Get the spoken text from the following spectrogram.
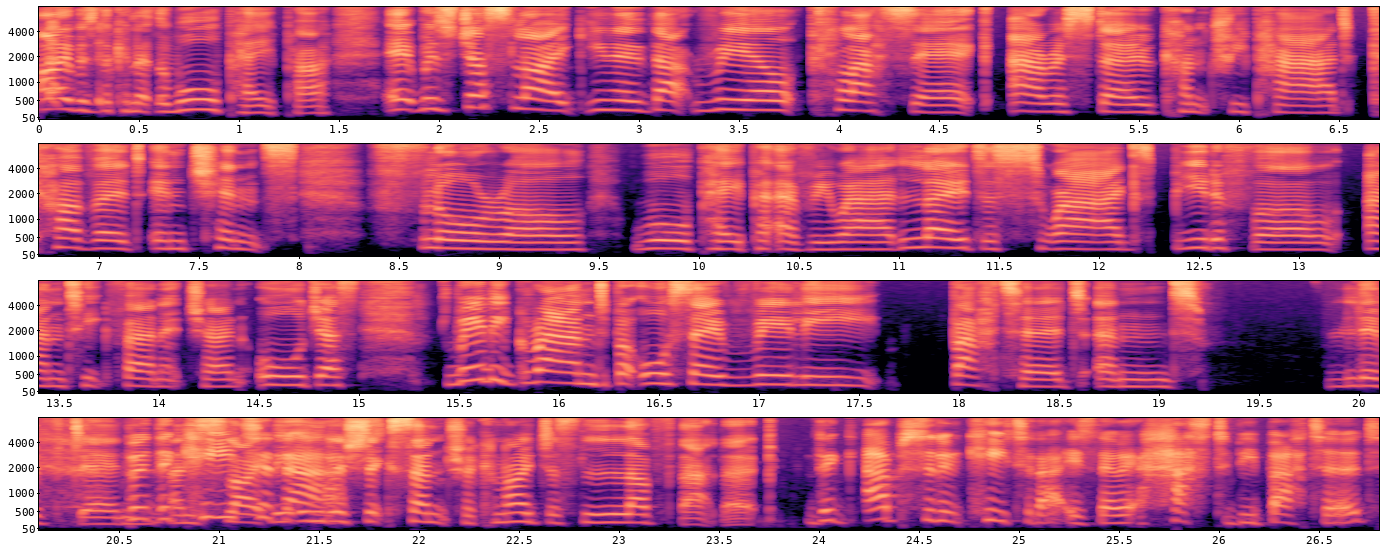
I was looking at the wallpaper. It was just like, you know, that real classic Aristo country pad covered in chintz, floral wallpaper everywhere, loads of swags, beautiful antique furniture, and all just really grand, but also really battered and lived in But the and key to slightly that- English eccentric. And I just love that look. the absolute key to that is though it has to be battered.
